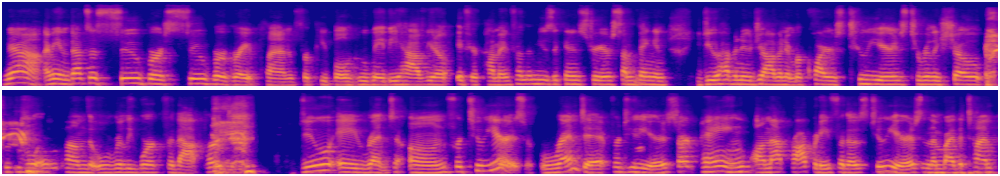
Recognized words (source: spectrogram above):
Yeah, I mean that's a super super great plan for people who maybe have, you know, if you're coming from the music industry or something and you do have a new job and it requires 2 years to really show income that will really work for that person. Do a rent to own for two years. Rent it for two years, start paying on that property for those two years. And then by the time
